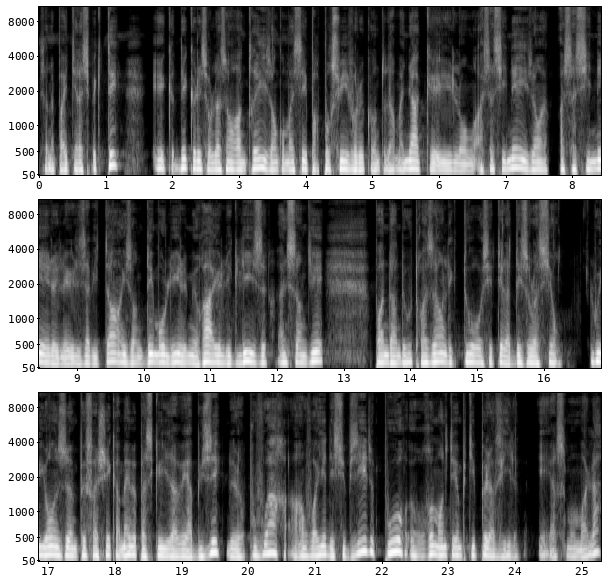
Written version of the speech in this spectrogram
ça n'a pas été respecté. Et dès que les soldats sont rentrés, ils ont commencé par poursuivre le comte d'Armagnac et ils l'ont assassiné. Ils ont assassiné les, habitants, ils ont démoli les murailles, l'église, incendié. Pendant deux ou trois ans, les tours, c'était la désolation. Louis XI un peu fâché quand même parce qu'ils avaient abusé de leur pouvoir à envoyer des subsides pour remonter un petit peu la ville. Et à ce moment-là,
